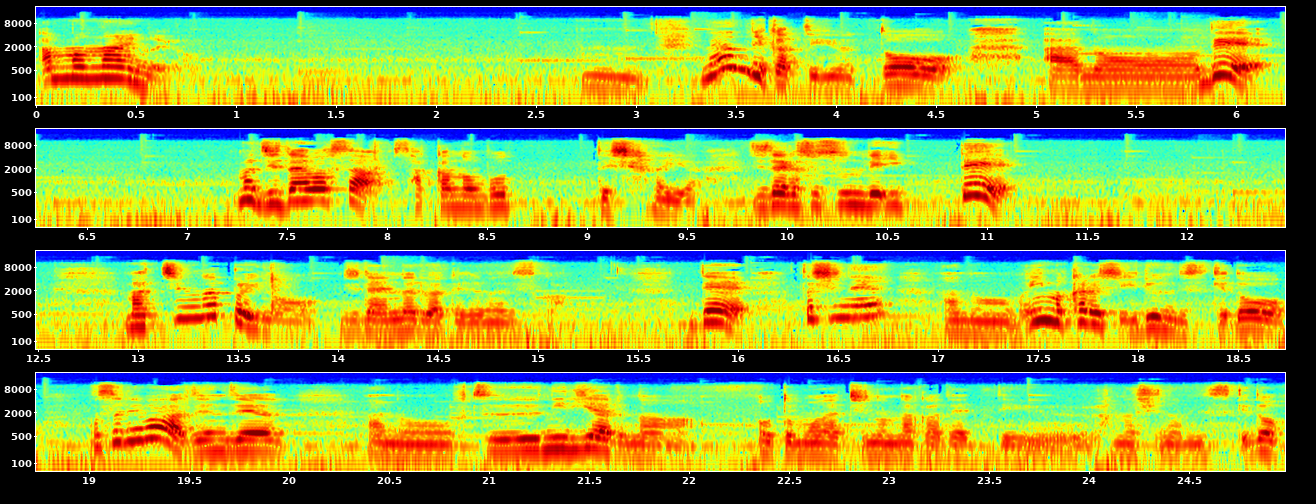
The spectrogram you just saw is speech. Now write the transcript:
あんまないのようん。でかっていうとあのー、でまあ時代はさ遡ってじゃないや。時代が進んでいってマッチングアプリの時代になるわけじゃないですか。で私ねあの今彼氏いるんですけどそれは全然あの普通にリアルなお友達の中でっていう話なんですけど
